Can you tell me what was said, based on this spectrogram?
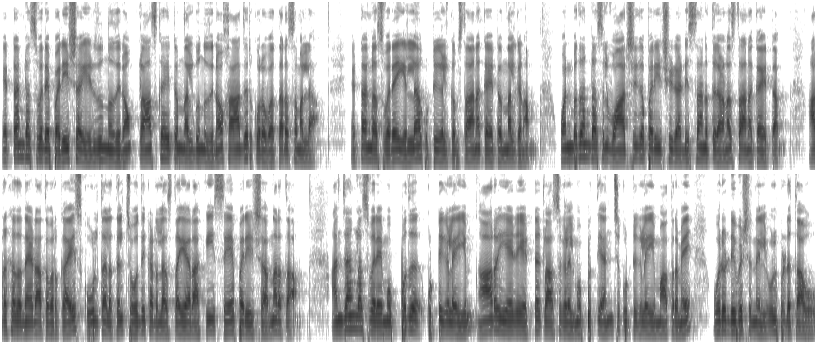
എട്ടാം ക്ലാസ് വരെ പരീക്ഷ എഴുതുന്നതിനോ ക്ലാസ് കയറ്റം നൽകുന്നതിനോ ഹാജർ കുറവ് തടസ്സമല്ല. എട്ടാം ക്ലാസ് വരെ എല്ലാ കുട്ടികൾക്കും സ്ഥാനക്കയറ്റം നൽകണം. ഒൻപതാം ക്ലാസ്സിൽ വാർഷിക പരീക്ഷയുടെ അടിസ്ഥാനത്തിലാണ് സ്ഥാനക്കയറ്റം. അർഹത നേടാത്തവർക്കായി സ്കൂൾ തലത്തിൽ ചോദ്യക്കടലാസ് തയ്യാറാക്കി സേ പരീക്ഷ നടത്താം. അഞ്ചാം ക്ലാസ് വരെ മുപ്പത് കുട്ടികളെയും ആറ് ഏഴ് എട്ട് ക്ലാസ്സുകളിൽ മുപ്പത്തി അഞ്ച് കുട്ടികളെയും മാത്രമേ ഒരു ഡിവിഷനിൽ ഉൾപ്പെടുത്താവൂ.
